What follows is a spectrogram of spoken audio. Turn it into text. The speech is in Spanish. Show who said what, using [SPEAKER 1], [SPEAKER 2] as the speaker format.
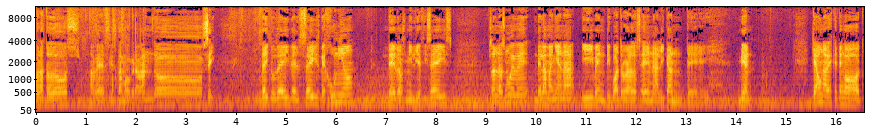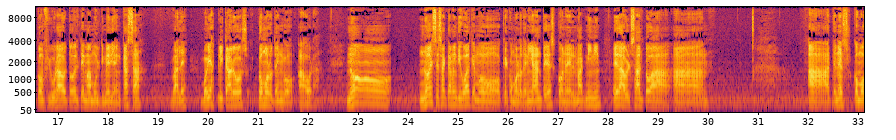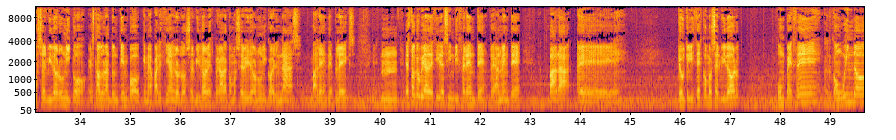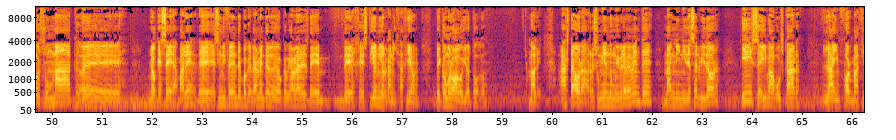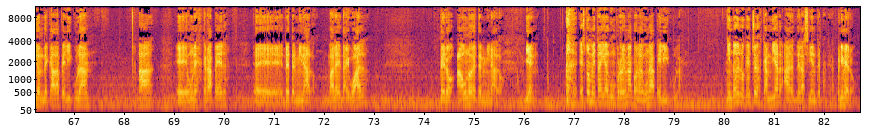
[SPEAKER 1] Hola a todos, a ver si estamos grabando. Sí. Day to day del 6 de junio de 2016. Son las 9 de la mañana y 24 grados en Alicante. Bien. Ya una vez que tengo configurado todo el tema multimedia en casa, ¿vale? Voy a explicaros cómo lo tengo ahora. No, no es exactamente igual que, que, como lo tenía antes con el Mac Mini. He dado el salto a, a, tener como servidor único. He estado durante un tiempo que me aparecían los dos servidores, pero ahora como servidor único el NAS, ¿vale? De Plex. Mm, esto que voy a decir es indiferente realmente para eh, que utilicéis como servidor un PC con Windows, un Mac. Eh, lo que sea, ¿vale? es indiferente porque realmente de lo que voy a hablar es de, gestión y organización, de cómo lo hago yo todo. Vale, hasta ahora, resumiendo muy brevemente, Mac Mini de servidor y se iba a buscar la información de cada película a eh, un scrapper eh, determinado, ¿vale? Da igual, pero a uno determinado. Bien, esto me traía algún problema con alguna película. Y entonces lo que he hecho es cambiar de la siguiente manera. Primero,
